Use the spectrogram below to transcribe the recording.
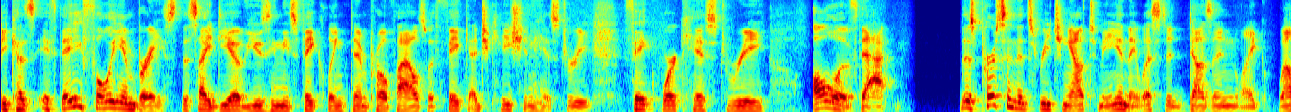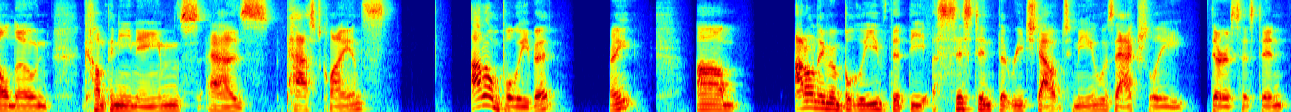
Because if they fully embrace this idea of using these fake LinkedIn profiles with fake education history, fake work history, all of that, this person that's reaching out to me and they list a dozen like well-known company names as past clients i don't believe it right um, i don't even believe that the assistant that reached out to me was actually their assistant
